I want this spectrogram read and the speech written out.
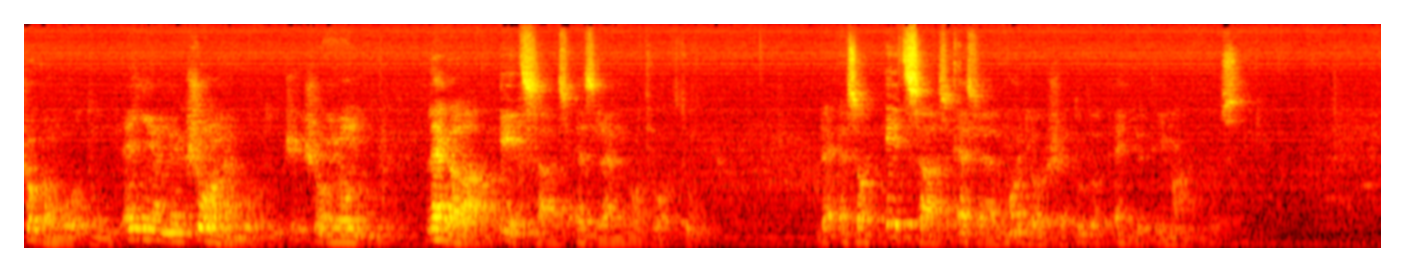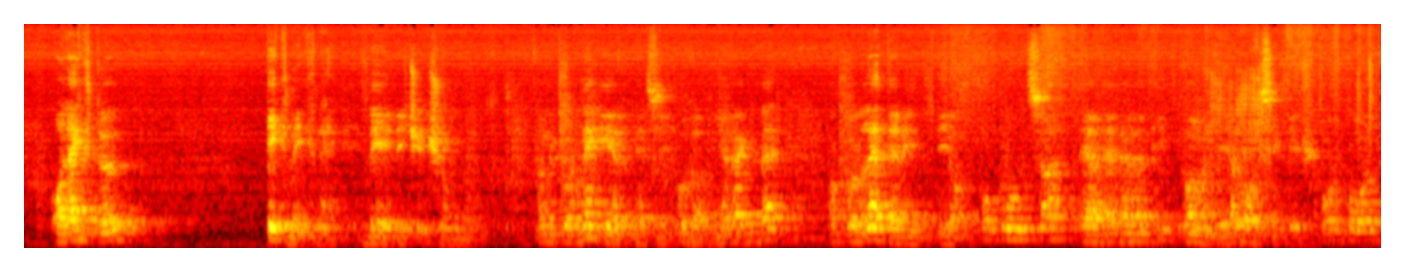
Sokan voltunk, ennyien még soha nem voltunk Csíksomjon, legalább 700 ezeren ott voltunk. De ez a 700 ezer magyar se tudott együtt imádkozni. A legtöbb pikniknek védi Csíksomjont. Amikor megérkezik oda nyerekbe, akkor leteríti a pokrócát, elheveredik, van, aki elalszik és porkol,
